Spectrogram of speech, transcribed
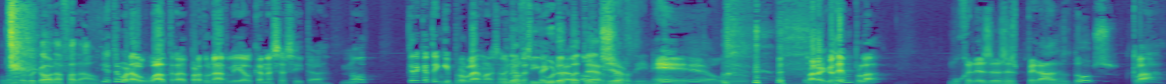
la cosa acabarà fatal. Ja trobarà algú altre per donar-li el que necessita. No crec que tingui problemes en Una aquest figura aspecte. paterna. El jardiner, el... Per exemple. Mujeres desesperadas 2. Clar.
